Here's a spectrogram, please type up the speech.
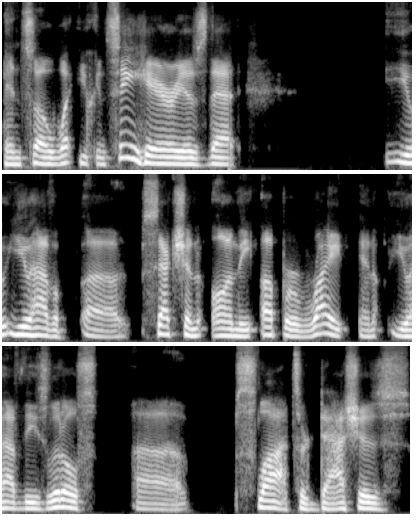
And so what you can see here is that you you have a, a section on the upper right, and you have these little uh, slots or dashes.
